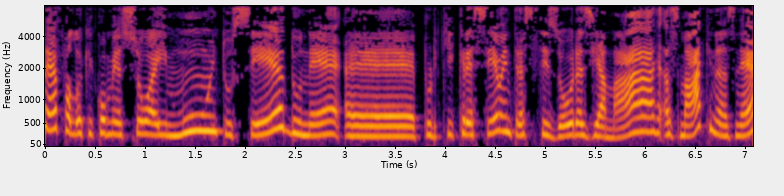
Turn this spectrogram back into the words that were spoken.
né, falou que começou aí muito cedo, né, é, porque cresceu entre as tesouras e as máquinas, né,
